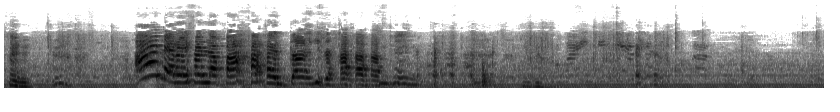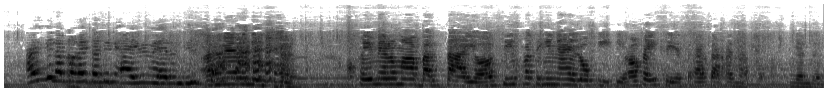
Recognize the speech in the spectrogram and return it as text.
ah, meron isang lapad. Tangina. Ay, pinapakita din ni Ivy, meron din ah, meron din siya. Okay, meron mga bag tayo. Sis, patingin nga Hello Kitty. Okay, sis. Asa ka na po. Ganda.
